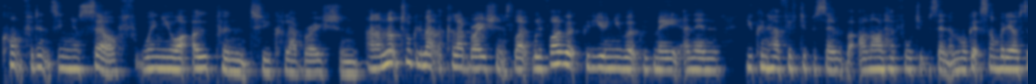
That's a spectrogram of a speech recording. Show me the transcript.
confidence in yourself when you are open to collaboration. And I'm not talking about the collaboration. It's like, well, if I work with you and you work with me, and then you can have 50%, but and I'll have 40%, and we'll get somebody else.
